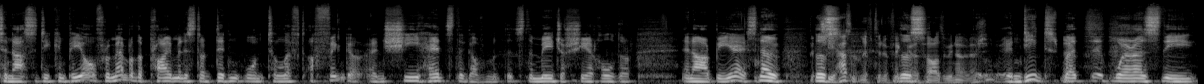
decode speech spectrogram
tenacity can pay off. Remember, the prime minister didn't want to lift a finger, and she heads the government that's the major shareholder in RBS. Now, But she hasn't lifted a finger as far as we know, has she? Indeed, but uh, whereas the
